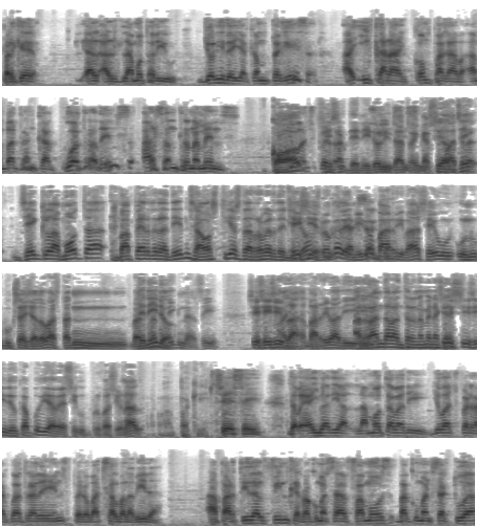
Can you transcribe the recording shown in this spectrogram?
Perquè el, el, la Mota diu, jo li deia que em pegués, ai, i carai, com pagava. Em va trencar quatre dents als entrenaments. Com? Sí, sí, De Niro li va trencar O sigui, el quatre... Jake, Jake LaMotta va perdre dents a hòsties de Robert De Sí, Niro? sí, es veu que De Niro Exacte. va arribar a ser un, un boxejador bastant, bastant Niro? digne, sí. Sí, sí, sí, Ai, va, va arribar a dir... arran de l'entrenament Sí, aquest? sí, sí, diu que podia haver sigut professional. Apa, aquí. Sí, sí. De, ell va dir, la Mota va dir, jo vaig perdre quatre dents, però vaig salvar la vida. A partir del film, que es va començar famós, va començar a actuar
